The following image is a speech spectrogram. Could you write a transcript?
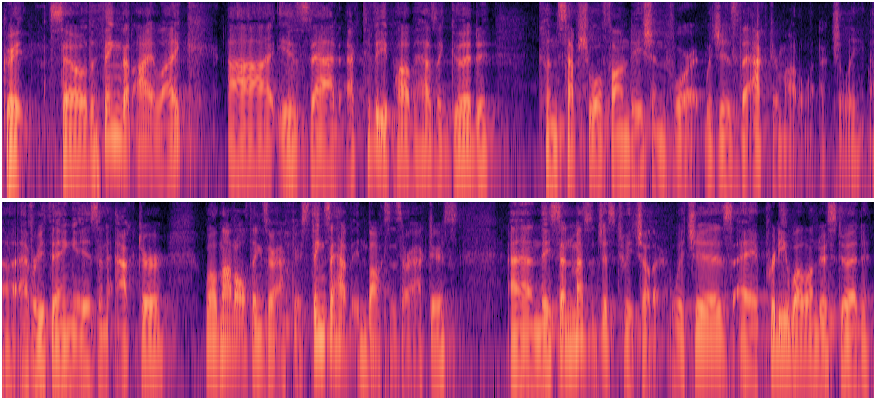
Great. So the thing that I like uh, is that ActivityPub has a good conceptual foundation for it, which is the actor model, actually. Uh, everything is an actor. Well, not all things are actors. Things that have inboxes are actors. And they send messages to each other, which is a pretty well understood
